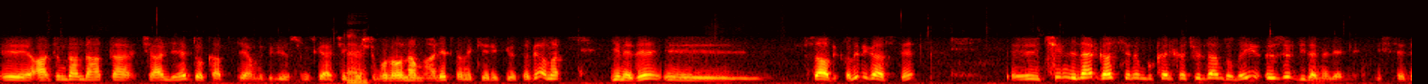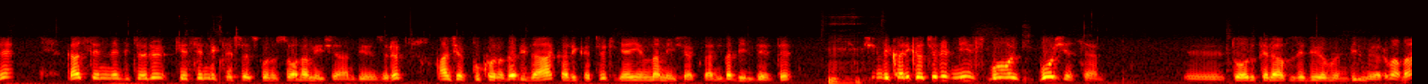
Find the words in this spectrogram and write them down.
E, ardından da hatta Charlie Hebdo katliamı biliyorsunuz gerçekleşti. Bunu ona mal etmemek gerekiyor tabii ama yine de e, sabıkalı bir gazete. E, Çinliler gazetenin bu karikatürden dolayı özür dilemelerini istedi. Gazetenin editörü kesinlikle söz konusu olamayacağını bir özürüm. Ancak bu konuda bir daha karikatür yayınlamayacaklarını da bildirdi. Şimdi karikatürü Nils Bo Bojesen e, doğru telaffuz ediyor muyum bilmiyorum ama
